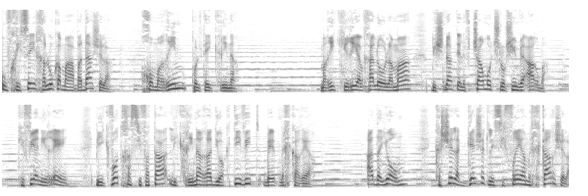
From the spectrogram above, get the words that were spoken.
ובכיסי חלוק המעבדה שלה חומרים פולטי קרינה. מארי קירי הלכה לעולמה בשנת 1934, כפי הנראה בעקבות חשיפתה לקרינה רדיואקטיבית בעת מחקריה. עד היום קשה לגשת לספרי המחקר שלה,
